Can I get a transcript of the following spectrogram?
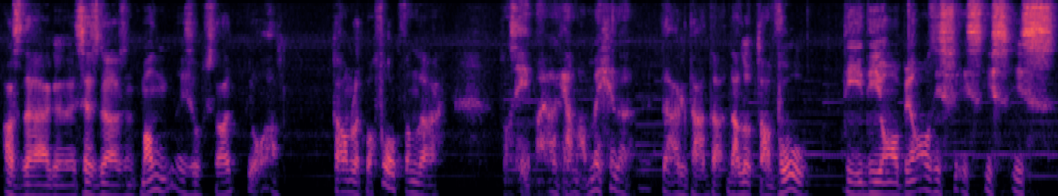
Als daar uh, eh, 6000 man is op straat, ja, tamelijk wat volk vandaag. Dan zeg maar ga naar Mechelen, daar, daar, daar, daar loopt dat vol. Die, die ambiance is, is, is, is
